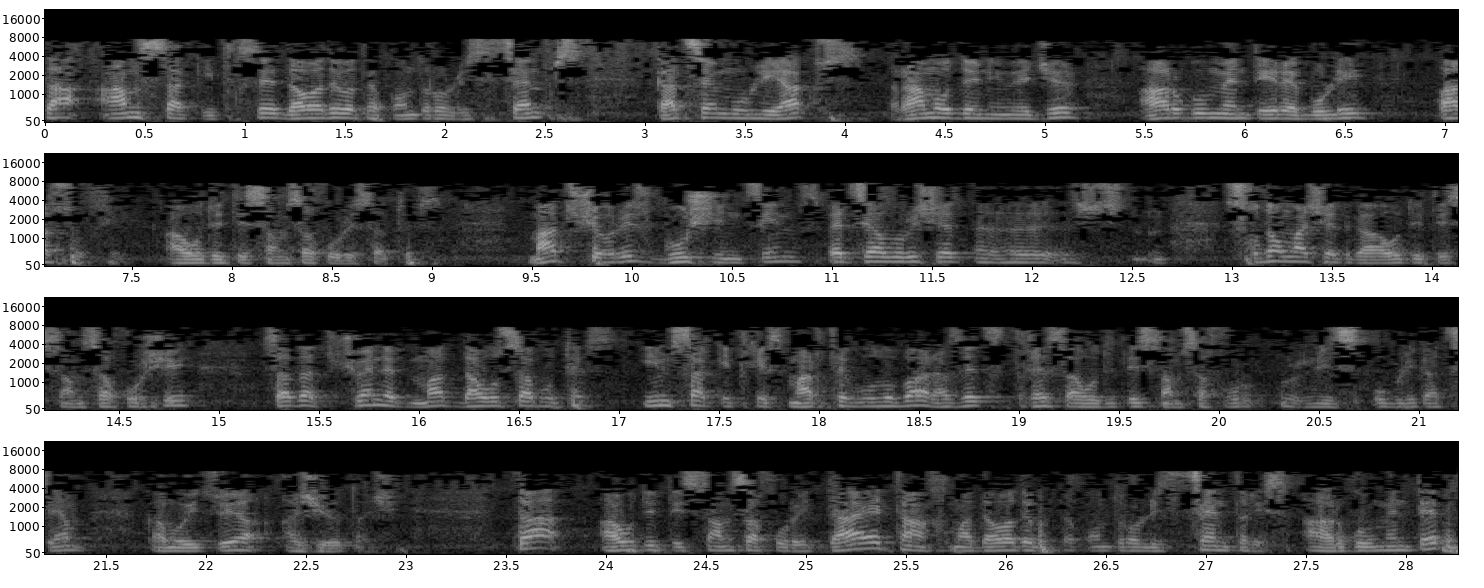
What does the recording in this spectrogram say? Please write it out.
და ამ საკითხზე დაავადებათა კონტროლის ცენტრს გაცემული აქვს რამოდენიმეჯერ არგუმენტირებული პასუხი აუდიტის სამსახურისათვის. მათ შორის გუშინ წინ სპეციალური სხდომა შედგა აუდიტის სამსახურში, სადაც ჩვენებმა დაუსაბუთეს იმ საკითხის მართებულობა, რაზეც დღეს აუდიტის სამსახურის პუბლიკაციამ გამოიწვია აჟიოტაჟი. და აუდიტის სამსახური დაეთანხმა დაავადებათა კონტროლის ცენტრის არგუმენტებს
